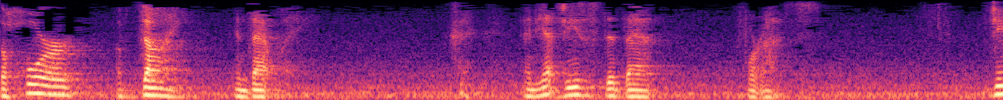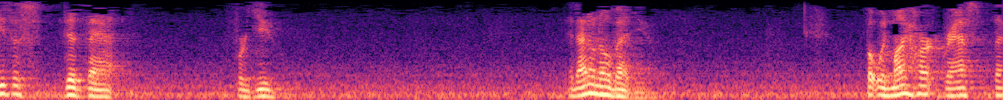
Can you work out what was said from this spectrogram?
the horror of dying in that way. And yet Jesus did that for us. Jesus did that for you. And I don't know about you, but when my heart grasps that,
